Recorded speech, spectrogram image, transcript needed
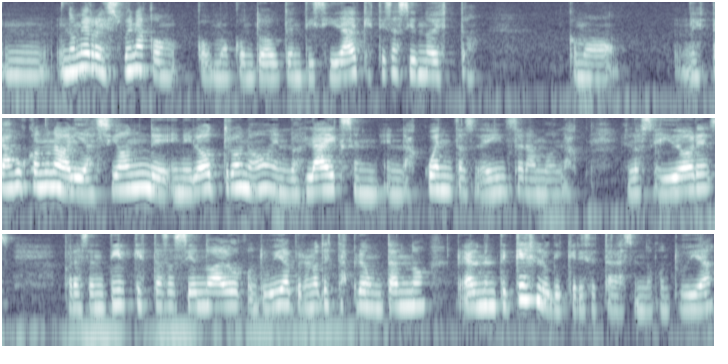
mm, no me resuena con, como con tu autenticidad que estés haciendo esto, como estás buscando una validación de, en el otro, ¿no? en los likes, en, en las cuentas de Instagram o en, las, en los seguidores, para sentir que estás haciendo algo con tu vida, pero no te estás preguntando realmente qué es lo que quieres estar haciendo con tu vida,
